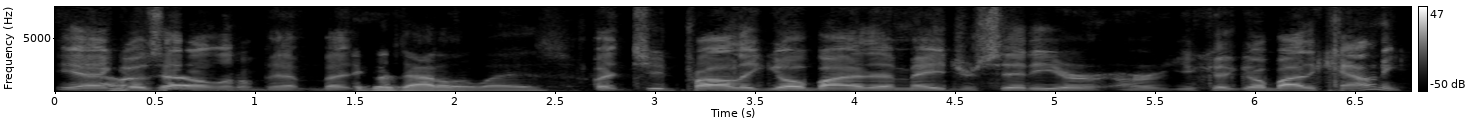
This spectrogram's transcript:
yeah, it goes out a little bit, but it goes out a little ways. but you'd probably go by the major city, or or you could go by the county.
